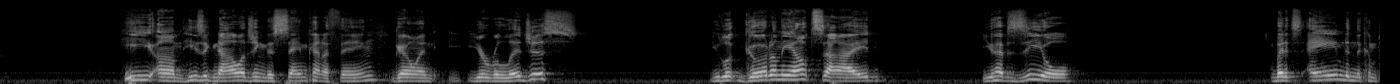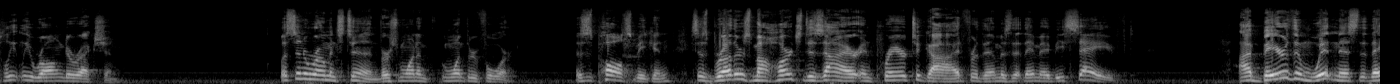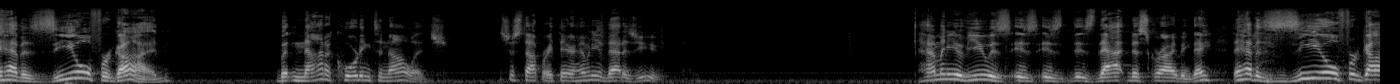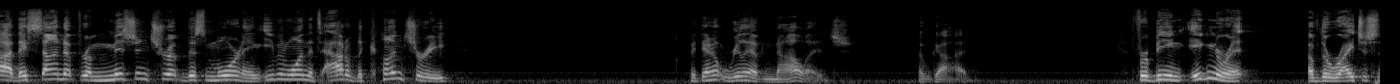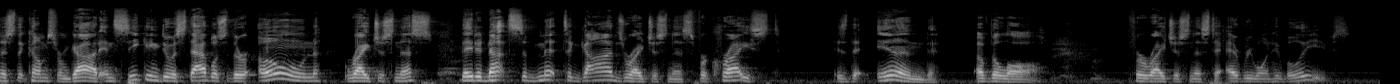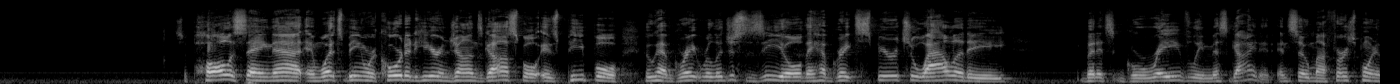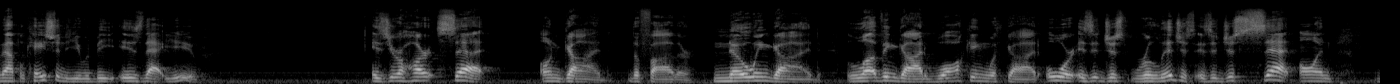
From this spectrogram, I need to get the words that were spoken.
he, um, he's acknowledging the same kind of thing, going, You're religious, you look good on the outside, you have zeal, but it's aimed in the completely wrong direction. Listen to Romans 10, verse 1, and 1 through 4. This is Paul speaking. He says, Brothers, my heart's desire and prayer to God for them is that they may be saved. I bear them witness that they have a zeal for God, but not according to knowledge. Let's just stop right there. How many of that is you? How many of you is, is, is, is that describing? They, they have a zeal for God. They signed up for a mission trip this morning, even one that's out of the country but they don't really have knowledge of God. For being ignorant of the righteousness that comes from God and seeking to establish their own righteousness, they did not submit to God's righteousness, for Christ is the end of the law for righteousness to everyone who believes. So Paul is saying that, and what's being recorded here in John's gospel is people who have great religious zeal, they have great spirituality, but it's gravely misguided. And so my first point of application to you would be is that you? Is your heart set on God the Father, knowing God, loving God, walking with God, or is it just religious? Is it just set on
